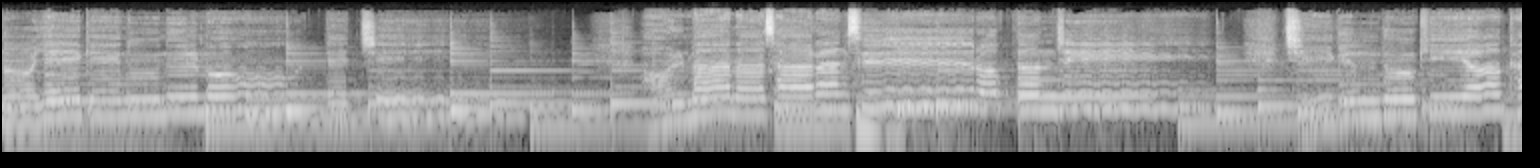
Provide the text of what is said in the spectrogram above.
너에게 눈을 못 댔지. 얼마나 사랑스럽던지 지금도 기억한단다.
